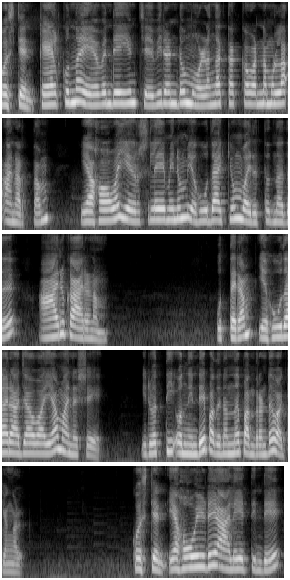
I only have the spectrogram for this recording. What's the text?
ക്വസ്റ്റ്യൻ കേൾക്കുന്ന ഏവന്റെയും ചെവി രണ്ടും മുഴങ്ങത്തക്കവണ്ണമുള്ള അനർത്ഥം യഹോവ യെറുഷലേമിനും യഹൂദയ്ക്കും വരുത്തുന്നത് ആരു കാരണം? ഉത്തരം യഹൂദ രാജാവായ മനഷെ ഇരുപത്തി ഒന്നിന്റെ പതിനൊന്ന് പന്ത്രണ്ട് വാക്യങ്ങൾ. ക്വസ്റ്റ്യൻ യഹോവയുടെ ആലയത്തിന്റെ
